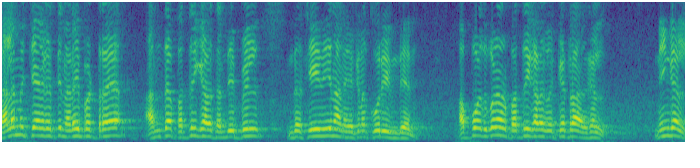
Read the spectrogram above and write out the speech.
தலைமைச் செயலகத்தில் நடைபெற்ற அந்த பத்திரிகையாளர் சந்திப்பில் இந்த செய்தியை நான் ஏற்கனவே கூறியிருந்தேன். அப்பொழுது கூட ஒரு பத்திரிகையாளர்கள் கேட்டார்கள் நீங்கள்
